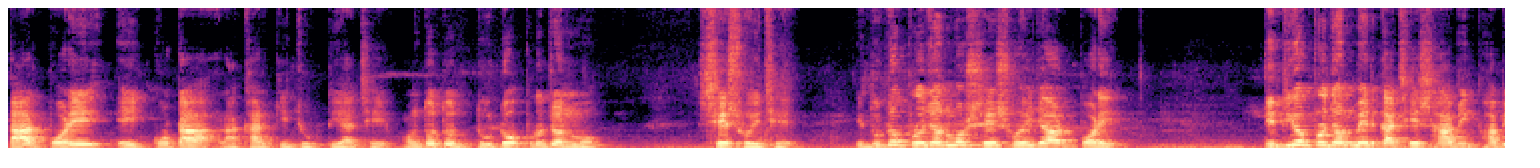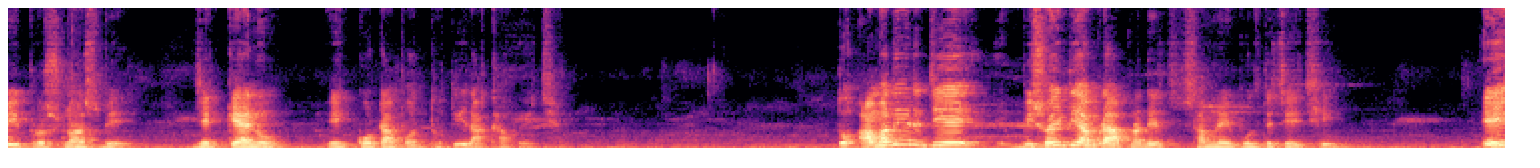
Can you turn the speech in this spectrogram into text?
তারপরে এই কোটা রাখার কি যুক্তি আছে? অন্তত দুটো প্রজন্ম শেষ হয়েছে। এই দুটো প্রজন্ম শেষ হয়ে যাওয়ার পরে তৃতীয় প্রজন্মের কাছে স্বাভাবিকভাবেই প্রশ্ন আসবে যে কেন এই কোটা পদ্ধতি রাখা হয়েছে। তো আমাদের যে বিষয়টি আমরা আপনাদের সামনে বলতে চেয়েছি, এই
